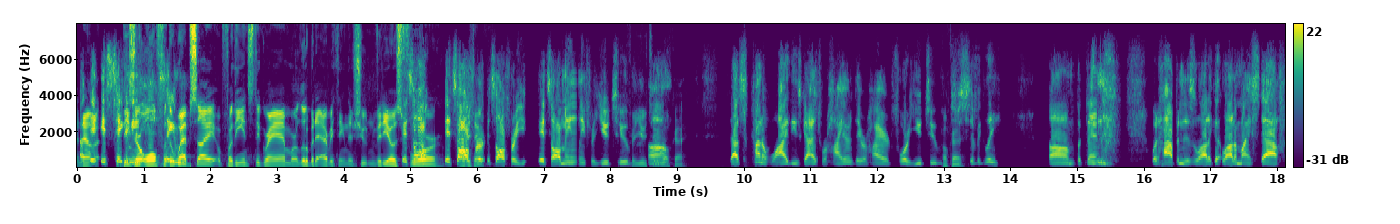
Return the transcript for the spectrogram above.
Now, it- it's taking these me- are all for the me- website, for the Instagram, or a little bit of everything. They're shooting videos it's for all it's all everything? for it's all for it's all mainly for YouTube. for YouTube. Um, okay. That's kind of why these guys were hired. They were hired for YouTube Okay. specifically. Um, but then what happened is a lot of a lot of my staff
